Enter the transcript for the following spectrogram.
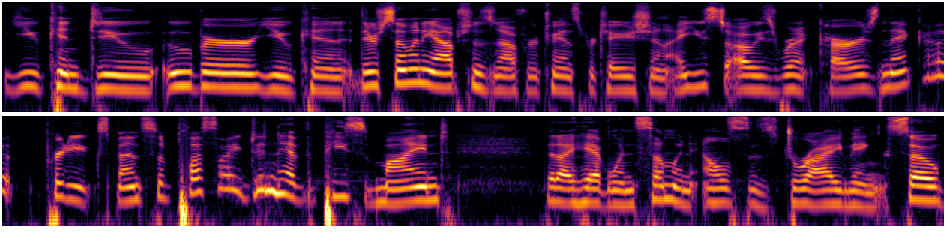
You can do Uber. You can. There's so many options now for transportation. I used to always rent cars, and that got pretty expensive. Plus, I didn't have the peace of mind that I have when someone else is driving. So,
